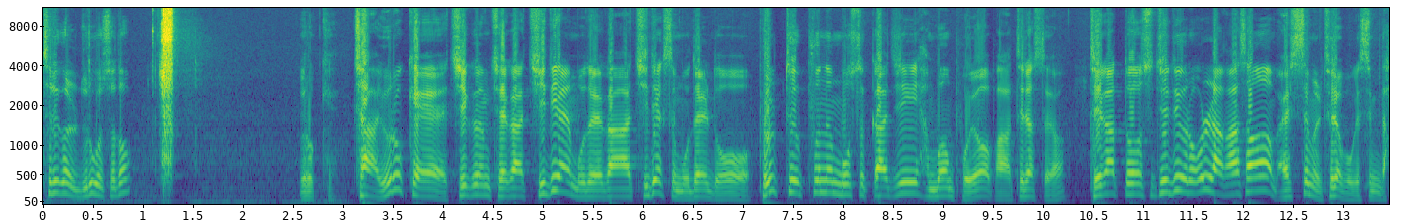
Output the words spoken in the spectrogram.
트리거를 누르고 있어도 요렇게. 자 요렇게 지금 제가 GDR 모델과 GDX 모델도 볼트 푸는 모습까지 한번 보여봐 드렸어요. 제가 또 스튜디오로 올라가서 말씀을 드려보겠습니다.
